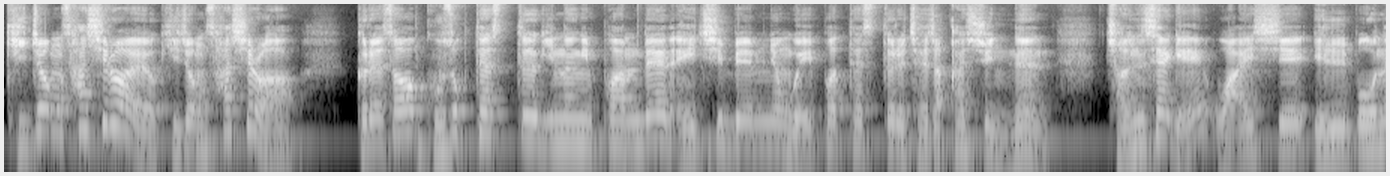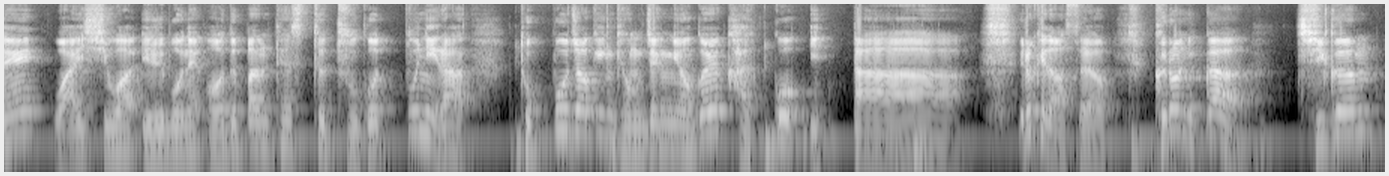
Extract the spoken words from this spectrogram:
기정 사실화예요. 기정 사실화. 그래서 고속 테스트 기능이 포함된 HBM용 웨이퍼 테스트를 제작할 수 있는 전 세계 YC의 일본의 YC와 일본의 어드반 테스트 두 곳 뿐이라 독보적인 경쟁력을 갖고 있다. 이렇게 나왔어요. 그러니까 지금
